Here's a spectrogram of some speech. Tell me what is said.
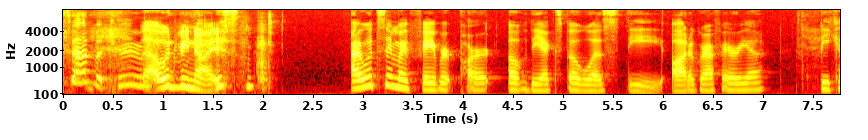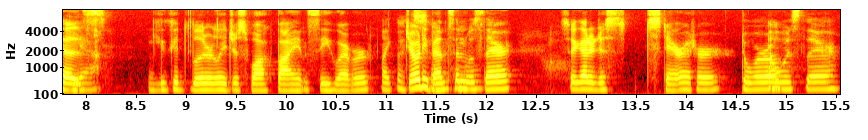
Sad but true. that would be nice. I would say my favorite part of the expo was the autograph area because you could literally just walk by and see whoever. Like That's Jodi so Benson cool. was there, so you got to just stare at her. Dora Oh. was there.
